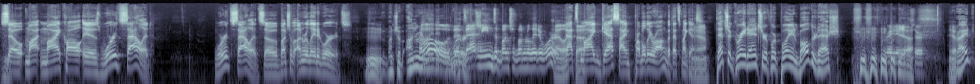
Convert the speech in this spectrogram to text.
So my my call is word salad. Word salad. So a bunch of unrelated words. A bunch of unrelated oh, that, words. that means a bunch of unrelated words. Like that's that. my guess. I'm probably wrong, but that's my guess. Yeah. That's a great answer if we're playing Balderdash, Great Yeah. answer. Yeah. right?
